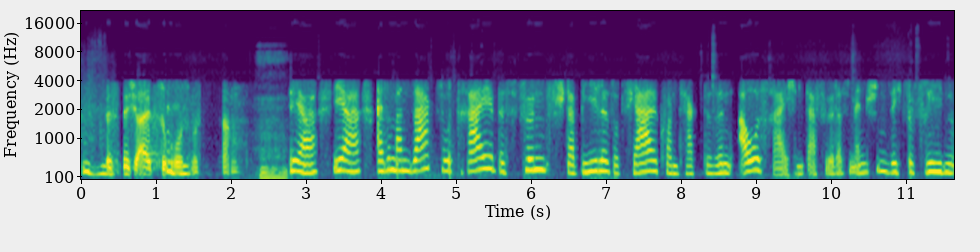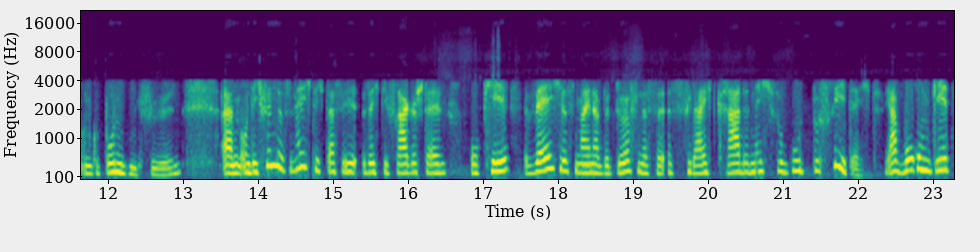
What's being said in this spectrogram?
mhm. ist nicht allzu groß, mhm. muss ich sagen. Mhm. Ja, ja. Also man sagt, so drei bis fünf stabile Sozialkontakte sind ausreichend dafür, dass Menschen sich zufrieden und gebunden fühlen. Ähm, und ich finde es wichtig, dass sie sich die Frage stellen, okay, welches meiner Bedürfnisse ist vielleicht gerade nicht so gut befriedigt? Ja, worum geht's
